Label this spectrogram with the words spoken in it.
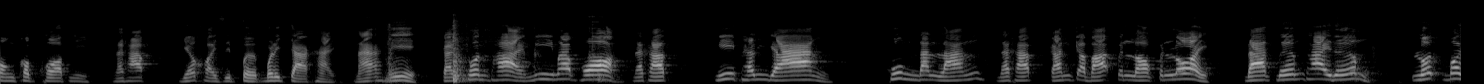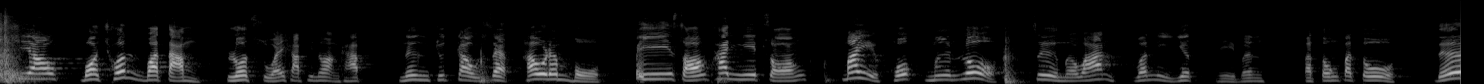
มองขอบขอบนี่นะครับ เดี๋ยวคอยสิเปิดบริจาคให้นะ นี่กันชนท้ายมีมาพร้อมนะครับ มีแผ่นยาง คุ้มด้านหลังนะครับ กันกระบะเป็นหลอกเป็นร้อย ดากเดิมท้ายเดิม รถบ่เชียวบ่ชนบ่ต่ำรถสวยครับพี่น้องครับ 1.9แซเท่าเรมโบ ปี 2022 ไม่ 60,000 โลซื้อเมื่อวานวันนี้ยึดนี่เบิงประตงประตู เดิ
